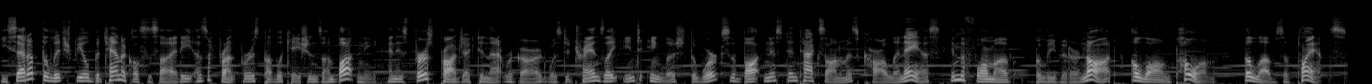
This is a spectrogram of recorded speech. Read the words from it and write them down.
he set up the Lichfield Botanical Society as a front for his publications on botany, and his first project in that regard was to translate into English the works of botanist and taxonomist Carl Linnaeus in the form of, believe it or not, a long poem, the Loves of Plants.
